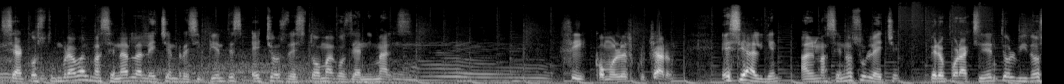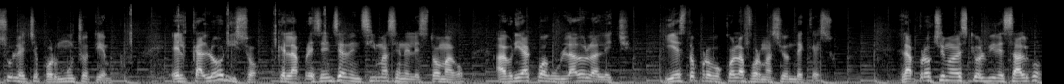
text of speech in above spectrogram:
se acostumbraba a almacenar la leche en recipientes hechos de estómagos de animales. Sí, como lo escucharon. Ese alguien almacenó su leche, pero por accidente olvidó su leche por mucho tiempo. El calor hizo que la presencia de enzimas en el estómago habría coagulado la leche, y esto provocó la formación de queso. La próxima vez que olvides algo,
